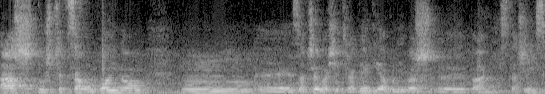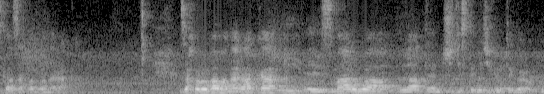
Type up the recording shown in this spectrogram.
aż tuż przed samą wojną mm, e, zaczęła się tragedia, ponieważ e, pani Starzyńska zapadła na raka. Zachorowała na raka i y, zmarła latem 1939 roku,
